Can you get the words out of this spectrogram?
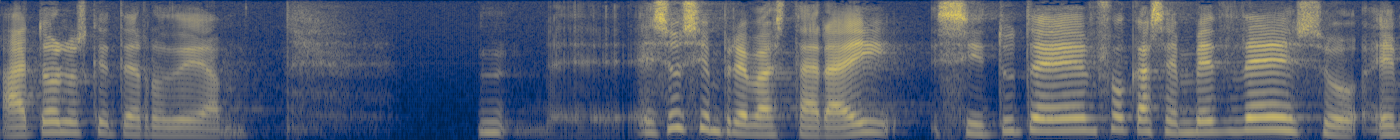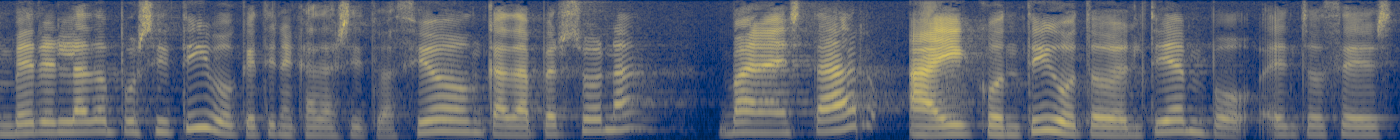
a todos los que te rodean eso siempre va a estar ahí. Si tú te enfocas en vez de eso, en ver el lado positivo que tiene cada situación, cada persona, van a estar ahí contigo todo el tiempo. Entonces,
